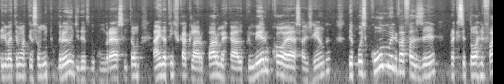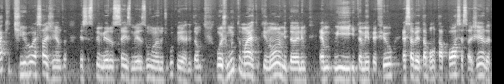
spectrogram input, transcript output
ele vai ter uma atenção muito grande dentro do Congresso. Então, ainda tem que ficar claro para o mercado, primeiro, qual é essa agenda, depois, como ele vai fazer para que se torne factível essa agenda nesses primeiros seis meses, um ano de governo. Então, hoje, muito mais do que nome, Dani, é, e, e, também perfil, é saber, tá bom, tá posta essa agenda,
